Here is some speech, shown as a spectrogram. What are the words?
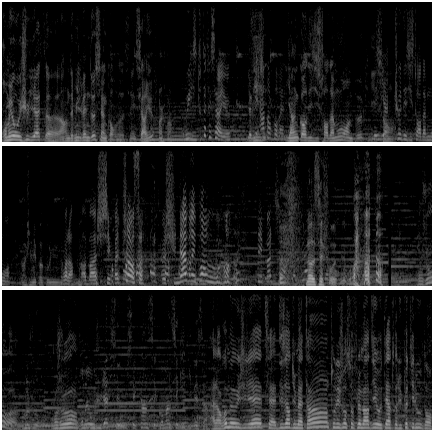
Roméo et Juliette euh, en 2022, c'est encore c'est sérieux, franchement? Oui, c'est tout à fait sérieux. Il y a C'est des- intemporel. Il y a encore des histoires d'amour un peu qui Mais il n'y a sont. que des histoires d'amour. Ah, je n'ai pas connu. Voilà. Ah bah, je sais pas de chance. Je suis navrée pour vous. C'est pas de chance. Non, c'est faux, c'est faux. Bonjour. Bonjour. Bonjour. Roméo et Juliette, c'est où, c'est quand, c'est comment, c'est qui qui fait ça Alors Roméo et Juliette, c'est à 10h du matin, tous les jours sauf le mardi au théâtre du Petit Louvre dans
